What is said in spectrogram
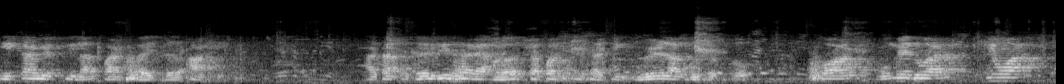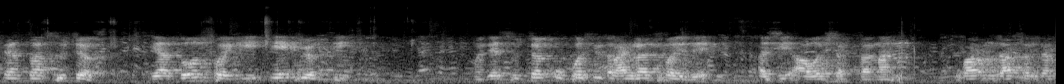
एका व्यक्तीला पाठवायचं आहे. आता गर्दी झाल्यामुळं तपासणीसाठी वेळ लागू शकतो. फॉर्म उमेदवार किंवा त्यांचा सूचक या दोन पैकी एक व्यक्ती. म्हणजे सूचक उपस्थित राहिलाच पाहिजे अशी आवश्यकता नाही. फॉर्म दाखल करण्यासाठी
